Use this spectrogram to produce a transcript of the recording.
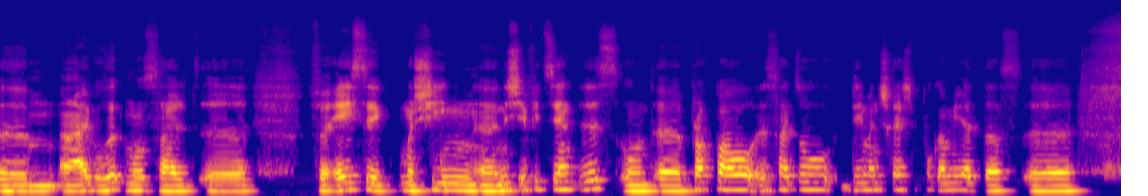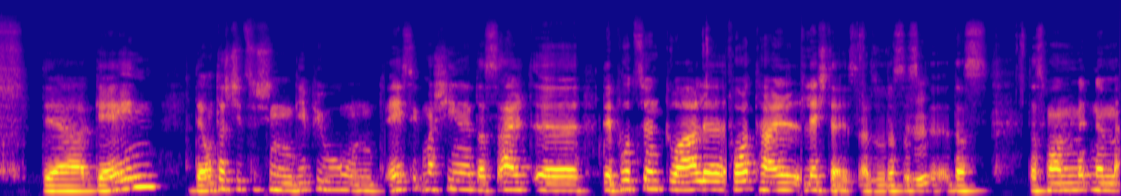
ähm, ein Algorithmus halt äh, für ASIC-Maschinen äh, nicht effizient ist und äh, ProcPow ist halt so dementsprechend programmiert, dass äh, der Gain, der Unterschied zwischen GPU und ASIC-Maschine, dass halt äh, der prozentuale Vorteil schlechter ist. Also das mhm. ist, äh, dass, dass man mit einem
